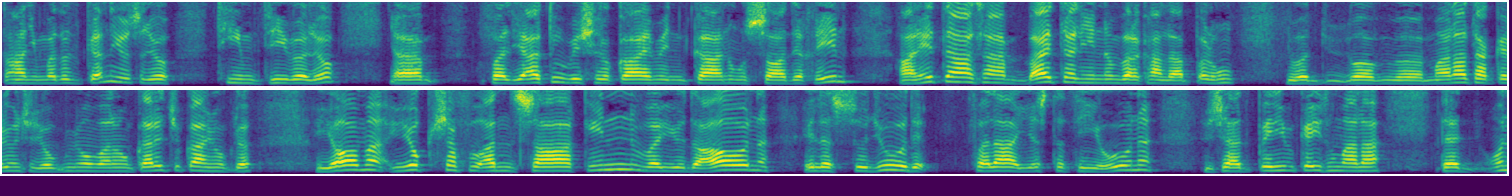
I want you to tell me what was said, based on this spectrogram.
توهان جي مدد ڪن اهو سڄو ٿيم ٿي ويو ڦل ياتو وشوڪائن ڪانو سادقين هاڻي هتان اسان ٻائيتاليهه نمبر کان ٿا پڙهون معنيٰ ٿا ڪريون ڪري چڪا آهيون يست ٿي اون شايد پهرين ڪئيسون معنيٰ ته ان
